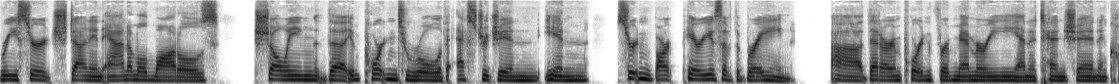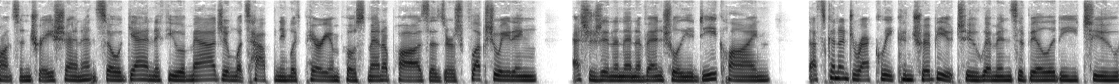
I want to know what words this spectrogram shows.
research done in animal models showing the important role of estrogen in certain bar- areas of the brain uh, that are important for memory and attention and concentration. And so, again, if you imagine what's happening with peri and postmenopause as there's fluctuating estrogen and then eventually a decline, that's going to directly contribute to women's ability to,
